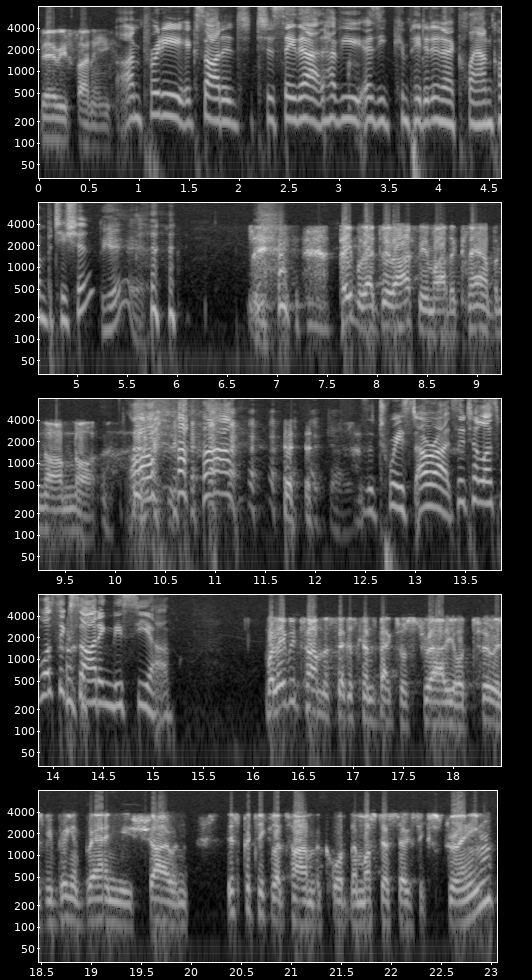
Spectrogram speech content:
very funny. I'm pretty excited to see that. Have you has he competed in a clown competition? Yeah. People that do ask me, am I the clown? But no, I'm not. Oh. There's a twist. All right. So tell us what's exciting this year. Well, every time the circus comes back to Australia or tours, we bring a brand new show. And this particular time, we called the Moscow Circus Extreme,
